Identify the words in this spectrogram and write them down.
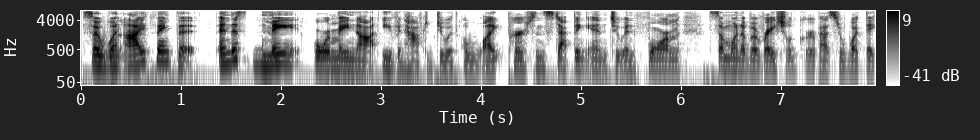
So when I think that, and this may or may not even have to do with a white person stepping in to inform someone of a racial group as to what they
